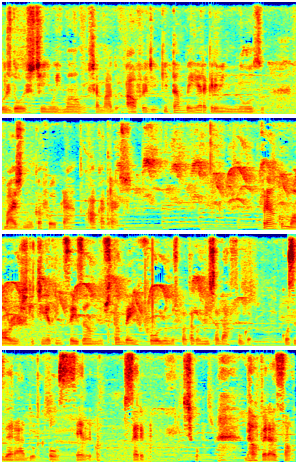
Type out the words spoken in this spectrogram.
Os dois tinham um irmão chamado Alfred, que também era criminoso, mas nunca foi para Alcatraz. Franco Morris, que tinha 36 anos, também foi um dos protagonistas da fuga, considerado o cérebro, cérebro desculpa, da operação.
